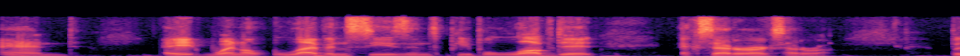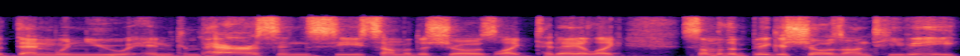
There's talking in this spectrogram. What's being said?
end. It went 11 seasons, people loved it, et cetera, et cetera. But then when you, in comparison, see some of the shows like today, like some of the biggest shows on TV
